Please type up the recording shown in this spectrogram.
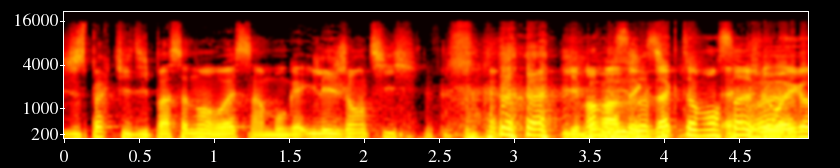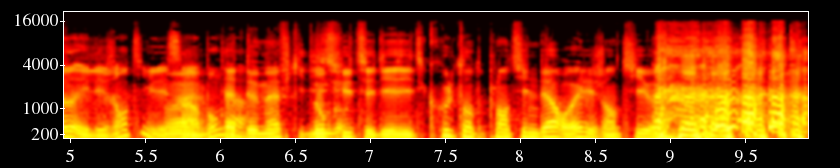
J'espère que tu dis pas ça. Non, ouais, c'est un bon gars. Il est gentil. Il est Non, marrant, mais c'est exactement ça. Je Ouais. le vois, regarde, il est gentil. il est- C'est Ouais. un bon T'as gars. deux meufs qui Donc- discutent, c'est des- cool ton plan Tinder, ouais, il est gentil. ouais.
